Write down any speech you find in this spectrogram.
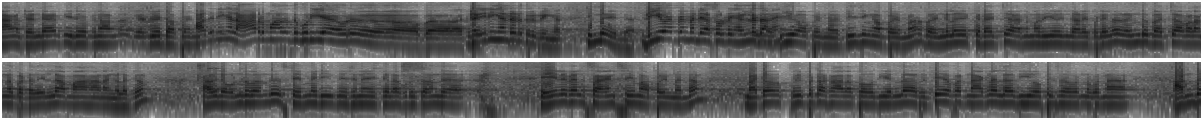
நாங்கள் ரெண்டாயிரத்தி இருபத்தி நாலில் கிராஜுவேட் அப்பாயின்மெண்ட் அது நீங்கள் ஆறு மாதத்துக்குரிய ஒரு ட்ரைனிங் எடுத்துருக்கீங்க? இல்லை இல்லை. டிஓ அப்பாயின்மெண்ட் சொல்றீங்க இல்லை தானே? டிஓ அப்பாயின்மெண்ட் டீச்சிங் அப்பாயின்மெண்ட் இப்போ எங்களுக்கு கிடைச்ச அனுமதிகள் இந்த அடிப்படையில் ரெண்டு பட்சா வழங்கப்பட்டது எல்லா மாகாணங்களுக்கும். அதில் ஒன்று வந்து ஸ்டெம் எஜுகேஷனுக்கெல்லாம் கொடுத்த அந்த ஏ லெவல் சயின்ஸ் ஸ்ட்ரீம் அப்பாயின்மெண்ட்டும் மற்ற ஒரு குறிப்பிட்ட காலப்பகுதியில் ரிட்டையர் பண்ணாக்கள் இல்லை விஓபி சவன் பண்ண அந்த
